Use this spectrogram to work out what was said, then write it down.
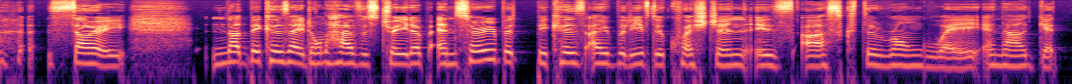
Sorry. not because I don't have a straight up answer, but because I believe the question is asked the wrong way. And I'll get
